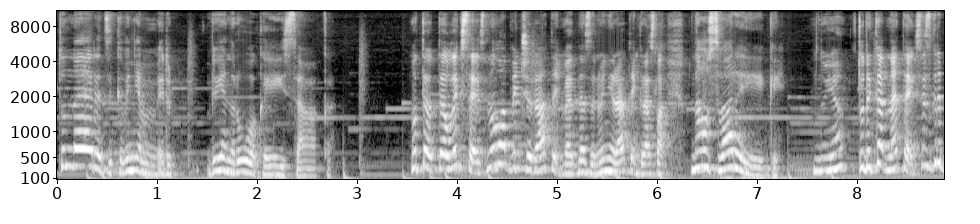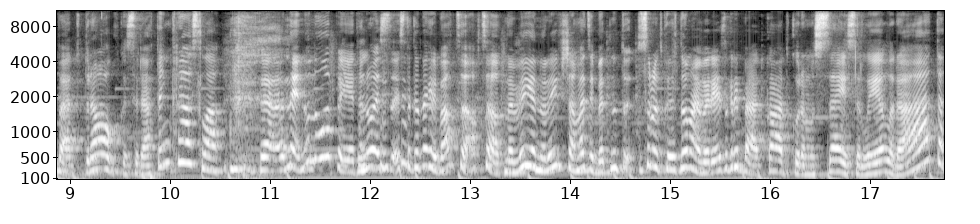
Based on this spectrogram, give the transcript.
tu neredzi, ka viņam ir viena roka īsāka. Nu, tev, tev liksies, nu, labi, viņš ir ratiņš, vai nezinu, viņa ir ratiņkrēslā. Nav svarīgi. Nu, jā. Tu nekad neteiksi, es gribētu draugu, kas ir ratiņkrēslā. Nē, nu, nopietni. Nu, es, es tagad negribu apcelt nevienu ar īpašām vajadzībām, bet nu, tu, tu saproti, ka es domāju, vai es gribētu kādu, kuram uz sejas ir liela rēta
